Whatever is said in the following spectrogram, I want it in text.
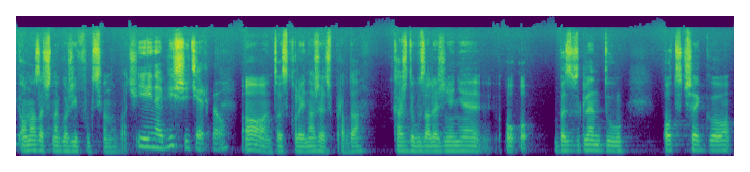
i ona zaczyna gorzej funkcjonować. I jej najbliżsi cierpią. O, to jest kolejna rzecz, prawda? Każde uzależnienie, o, o, bez względu od czego,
